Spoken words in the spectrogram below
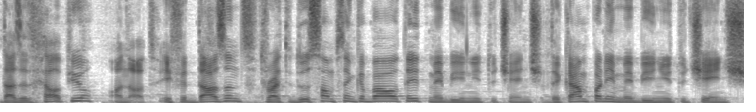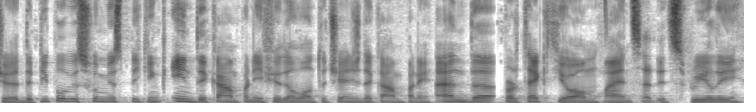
Does it help you or not? If it doesn't, try to do something about it. Maybe you need to change the company. Maybe you need to change uh, the people with whom you're speaking in the company if you don't want to change the company and uh, protect your mindset. It's really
